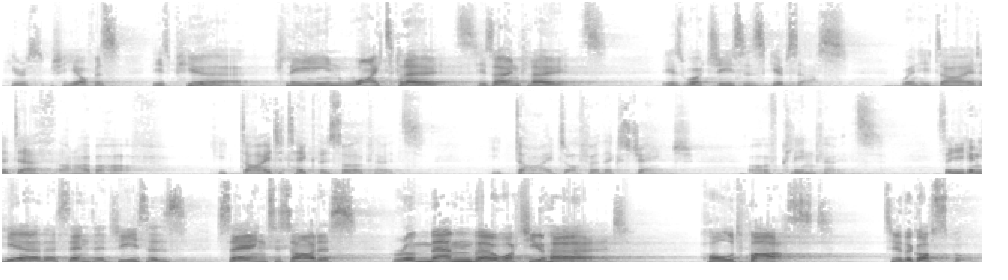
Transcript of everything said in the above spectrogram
He, he offers these pure, clean, white clothes, his own clothes, is what Jesus gives us when he died a death on our behalf. He died to take those soiled clothes. He died to offer the exchange of clean clothes. So you can hear the ascended Jesus saying to Sardis, remember what you heard. Hold fast to the gospel.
